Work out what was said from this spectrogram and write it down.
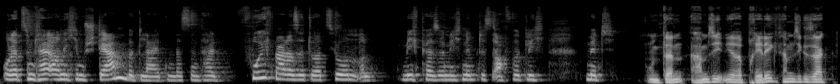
oder zum Teil auch nicht im Sterben begleiten. Das sind halt furchtbare Situationen und mich persönlich nimmt es auch wirklich mit. Und dann haben Sie in Ihrer Predigt haben Sie gesagt,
